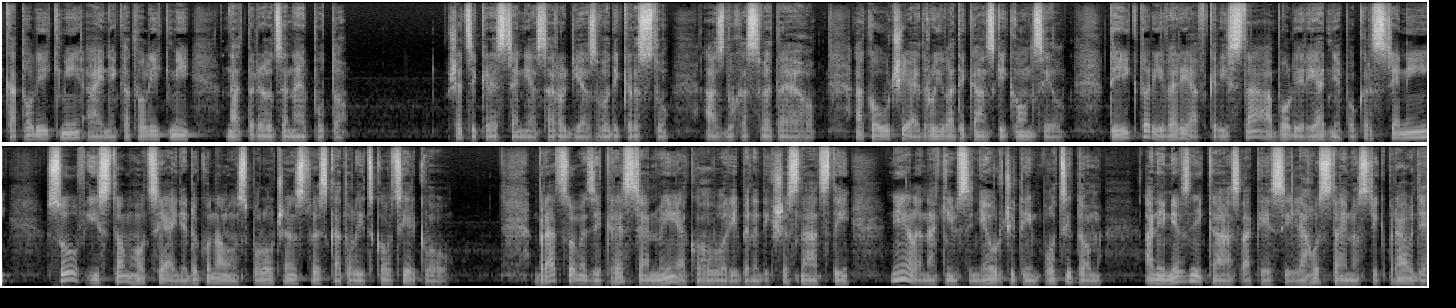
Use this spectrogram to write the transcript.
katolíkmi aj nekatolíkmi, nadprirodzené puto – Všetci kresťania sa rodia z vody krstu a z Ducha Svetého, ako učí aj druhý vatikánsky koncil. Tí, ktorí veria v Krista a boli riadne pokrstení, sú v istom, hoci aj nedokonalom spoločenstve s katolíckou cirkvou. Bratstvo medzi kresťanmi, ako hovorí Benedikt XVI, nie je len akýmsi neurčitým pocitom, ani nevzniká z akejsi ľahostajnosti k pravde,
